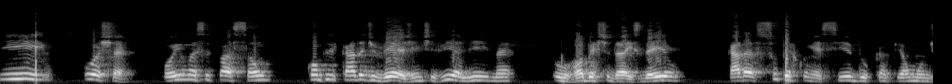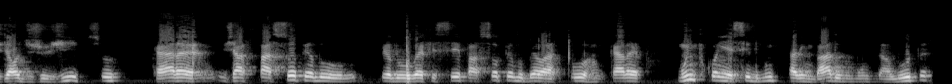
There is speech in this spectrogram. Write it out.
E, poxa, foi uma situação complicada de ver. A gente via ali né, o Robert Drysdale, cara super conhecido, campeão mundial de jiu-jitsu, cara já passou pelo, pelo UFC, passou pelo Bellator, um cara muito conhecido, muito tarimbado no mundo da luta.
